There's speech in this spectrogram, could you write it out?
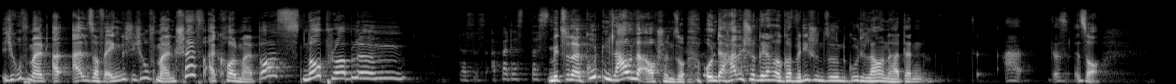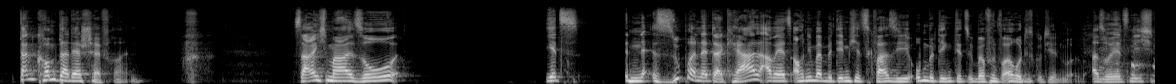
Ich rufe meinen, alles auf Englisch, ich rufe meinen Chef, I call my boss, no problem. Das ist, aber das, das, Mit so einer guten Laune auch schon so. Und da habe ich schon gedacht, oh Gott, wenn die schon so eine gute Laune hat, dann. ah, Das, so. Dann kommt da der Chef rein. Sag ich mal so, jetzt ein super netter Kerl, aber jetzt auch niemand, mit dem ich jetzt quasi unbedingt jetzt über 5 Euro diskutieren will. Also jetzt nicht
